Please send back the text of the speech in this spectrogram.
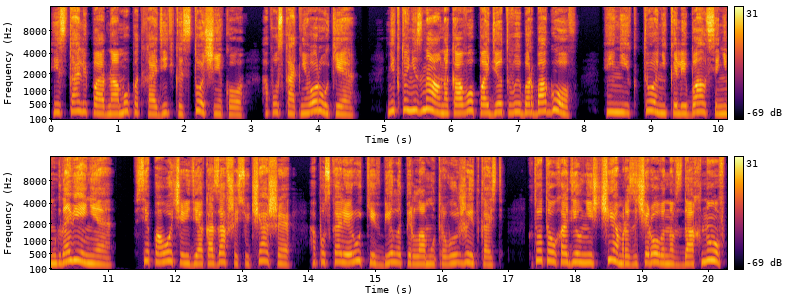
и стали по одному подходить к источнику, опускать в него руки. Никто не знал, на кого пойдет выбор богов, и никто не колебался ни мгновения. Все по очереди, оказавшись у чаши, опускали руки в бело-перламутровую жидкость. Кто-то уходил ни с чем, разочарованно вздохнув,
